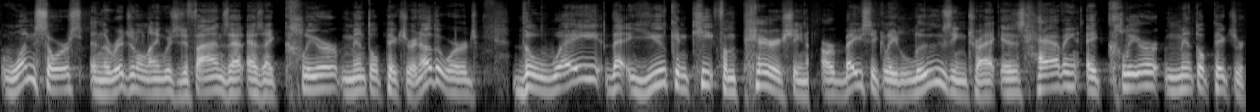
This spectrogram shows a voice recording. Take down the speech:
one source in the original language defines that as a clear mental picture. In other words, the way that you can keep from perishing or basically losing track is having a clear mental picture,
